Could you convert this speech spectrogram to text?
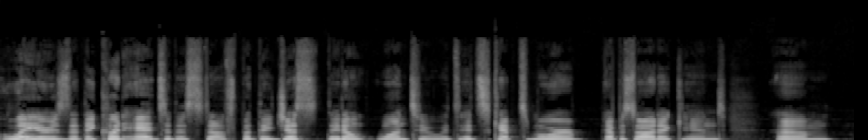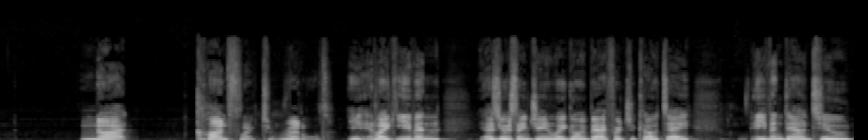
layers that they could add to this stuff, but they just they don't want to. It's it's kept more episodic and um not conflict riddled. E- like even as you were saying, Janeway going back for Chakotay, even down to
